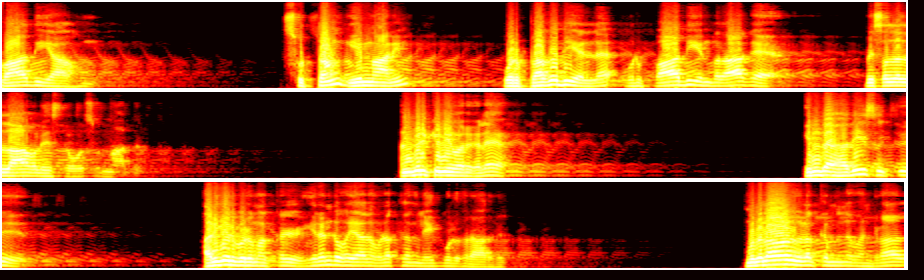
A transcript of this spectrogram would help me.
பாதியாகும். சுத்தம் ஈமானின் ஒரு பகுதி அல்ல ஒரு பாதி என்பதாக விசல்லாஹ் அலிஸ்லவர் சொன்னார்கள். அன்பிற்கினியவர்களே இந்த ஹதீஸுக்கு அறிஞர் பெருமக்கள் இரண்டு வகையான விளக்கங்களை கூறுகிறார்கள். முதலாவது விளக்கம் என்னவென்றால்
